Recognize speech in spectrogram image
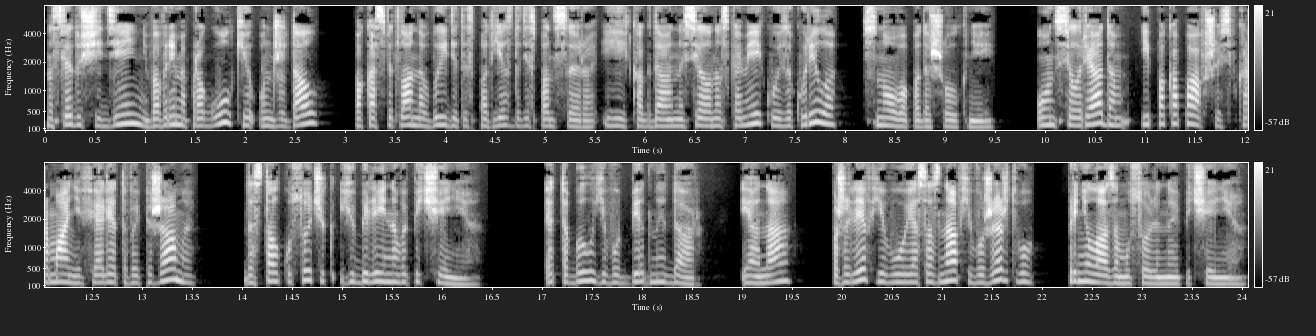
На следующий день, во время прогулки, он ждал, пока Светлана выйдет из подъезда диспансера, и, когда она села на скамейку и закурила, снова подошел к ней. Он сел рядом и, покопавшись в кармане фиолетовой пижамы, достал кусочек юбилейного печенья. Это был его бедный дар, и она, пожалев его и осознав его жертву, приняла замусоленное печенье.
